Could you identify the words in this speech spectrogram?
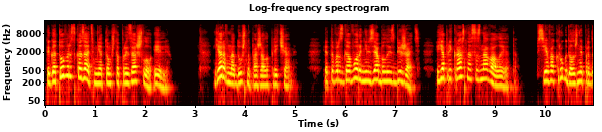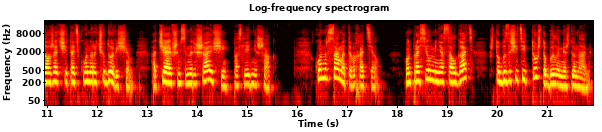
Ты готова рассказать мне о том, что произошло, Элли?» Я равнодушно пожала плечами. Этого разговора нельзя было избежать, и я прекрасно осознавала это. Все вокруг должны продолжать считать Конора чудовищем, отчаявшимся на решающий последний шаг. Конор сам этого хотел. Он просил меня солгать, чтобы защитить то, что было между нами.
